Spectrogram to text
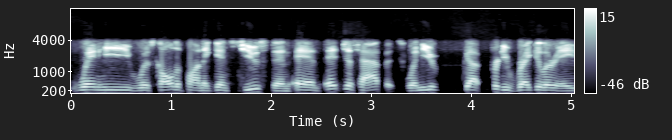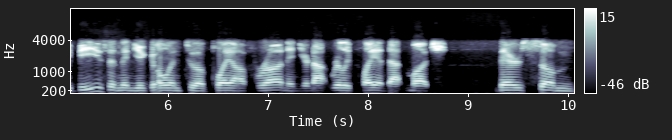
when he was called upon against Houston. And it just happens when you've got pretty regular ABs, and then you go into a playoff run and you're not really playing that much. There's some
